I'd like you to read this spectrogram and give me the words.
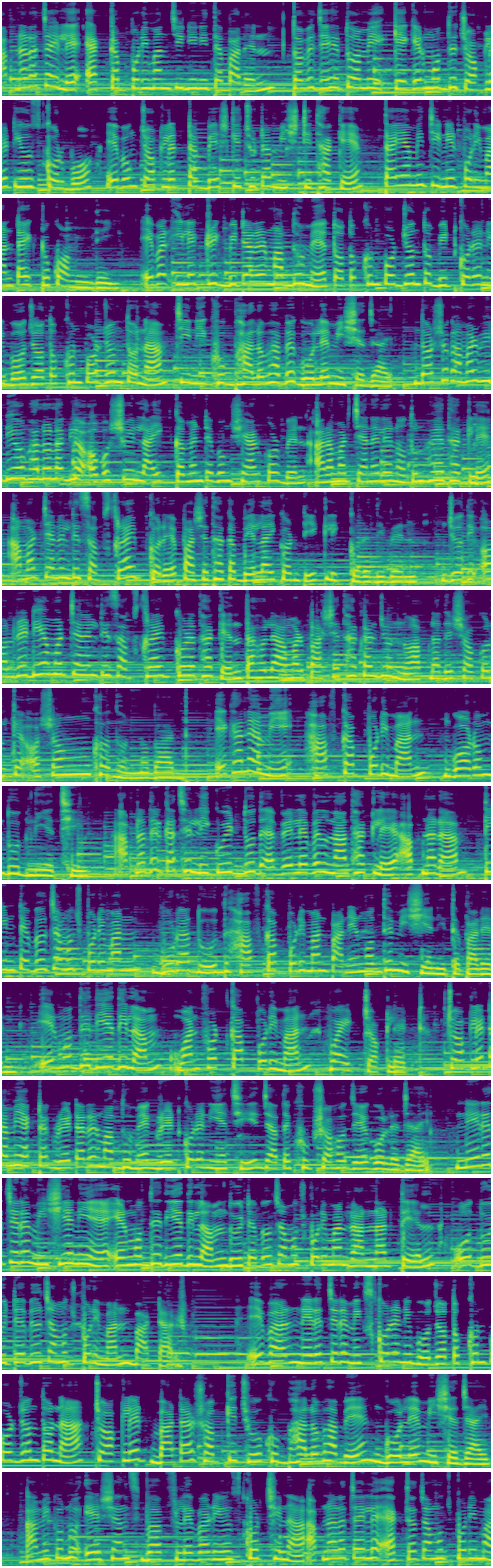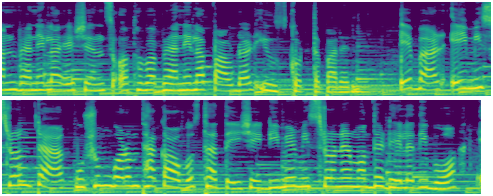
আপনারা চাইলে এক কাপ পরিমাণ চিনি নিতে পারেন, তবে যেহেতু আমি কেকের মধ্যে চকলেট ইউজ করব এবং চকলেটটা বেশ কিছুটা মিষ্টি থাকে তাই আমি চিনির পরিমাণটা একটু কমই দেই। এবার ইলেকট্রিক বিটারের মাধ্যমে ততক্ষণ পর্যন্ত বিট করে নিব, যতক্ষণ পর্যন্ত না চিনি খুব ভালোভাবে গলে মিশে যায়। দর্শক, আমার ভিডিও ভালো লাগলে অবশ্যই লাইক কমেন্ট এবং শেয়ার করবেন। আর আমার চ্যানেলে নতুন হয়ে থাকলে আমার চ্যানেলটি সাবস্ক্রাইব করে পাশে থাকা বেল আইকনটি ক্লিক করে দিবেন। যদি অলরেডি আমার চ্যানেলটি সাবস্ক্রাইব করে থাকেন, তাহলে আমার পাশে থাকার জন্য আপনাদের সকলকে অসংখ্য ধন্যবাদ। এখানে আমি হাফ কাপ পরিমাণ গরম দুধ নিয়েছি। আপনাদের কাছে লিকুইড দুধ অ্যাভেলেবেল না থাকলে আপনারা তিন টেবিল চামচ পরিমাণ গুঁড়া দুধ হাফ কাপ পরিমাণ পানির মধ্যে মিশিয়ে নিতে পারেন। এর মধ্যে দিয়ে দিলাম ওয়ান ফোর্থ কাপ পরিমাণ হোয়াইট চকলেট চকলেট আমি একটা গ্রেটারের মাধ্যমে গ্রেট করে নিয়েছি, যাতে খুব সহজে গলে যায়। নেড়ে চেড়ে মিশিয়ে নিয়ে এর মধ্যে দিয়ে দিলাম দুই টেবিল চামচ পরিমাণ রান্নার তেল ও দুই টেবিল চামচ পরিমাণ বাটার। এবার নেড়েচেড়ে মিক্স করে নিব। যতক্ষণ পর্যন্ত না চকলেট বাটার সব কিছু খুব ভালোভাবে গলে মিশে যায়। আমি কোনো এসেন্স বা ফ্লেভার ইউজ করছি না। আপনারা চাইলে একটা চামচ পরিমাণ ভ্যানিলা এসেন্স অথবা ভ্যানিলা পাউডার ইউজ করতে পারেন। এবার এই মিশ্রণটা কুসুম গরম থাকা অবস্থাতেই সেই ডিমের মিশ্রণের মধ্যে ঢেলে দিব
